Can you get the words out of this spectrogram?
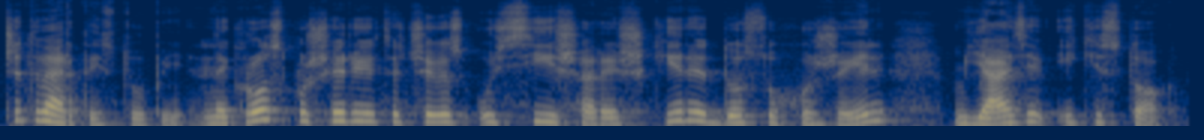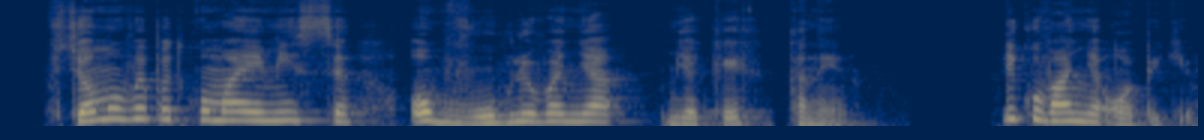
Четвертий ступінь некроз поширюється через усі шари шкіри до сухожиль, м'язів і кісток. В цьому випадку має місце обвуглювання м'яких тканин. Лікування опіків.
